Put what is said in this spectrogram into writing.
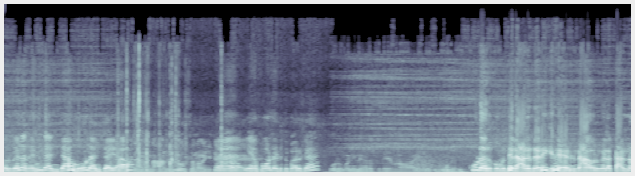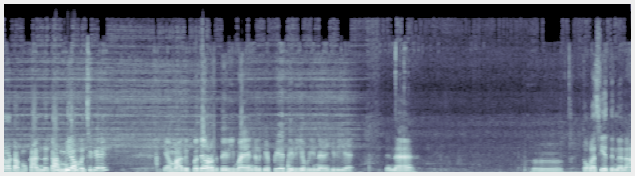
ஒருவேளை ரெண்டு அஞ்சா மூணு அஞ்சாயா ஏன் ஃபோன் எடுத்து பாருங்க. ஒரு மணி நேரத்துல எவ்வளவு ஆயிப்போச்சு கூட இருக்கும்போதே நானும் நினைக்கிறேன். நான் ஒருவேளை கண்ணோட்டம் கண்ணு கம்மியாக போச்சுக்கே. ஏம்மா அது இப்போதே உனக்கு தெரியுமா? எங்களுக்கு எப்பயே தெரியும் அப்படின்னு நினைக்கிறிய. என்ன? ம் துளசியை தின்னனா?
